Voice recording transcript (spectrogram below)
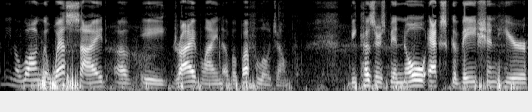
Standing along the west side of a drive line of a buffalo jump, because there's been no excavation here,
